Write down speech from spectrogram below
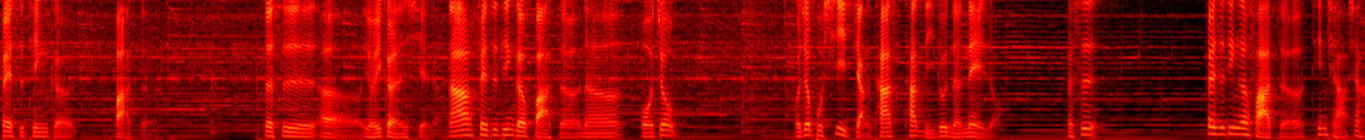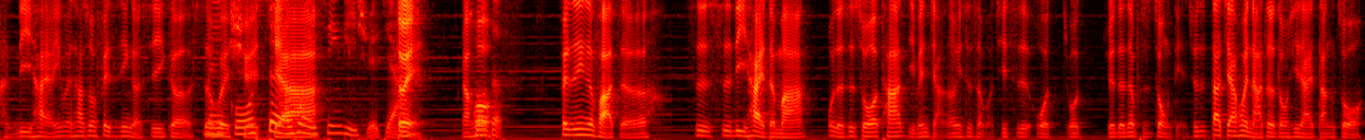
费斯汀格法则，这是呃有一个人写的。那费斯汀格法则呢，我就我就不细讲他他理论的内容。可是费斯汀格法则听起来好像很厉害啊，因为他说费斯汀格是一个社会学家、社会心理学家。对，然后费斯汀格法则是是厉害的吗？或者是说它里面讲的东西是什么？其实我我觉得那不是重点，就是大家会拿这个东西来当做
